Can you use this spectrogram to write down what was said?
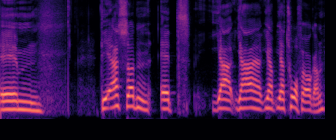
Øhm, det er sådan, at jeg, jeg, jeg, jeg er 42 år gammel.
